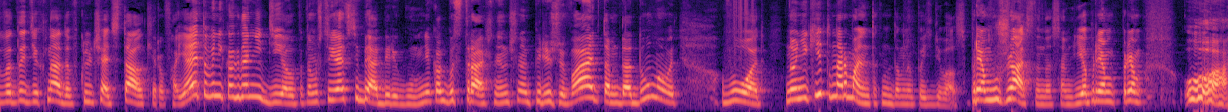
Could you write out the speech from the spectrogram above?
вот этих надо включать сталкеров. А я этого никогда не делаю, потому что я себя берегу, мне как бы страшно, я начинаю переживать, там додумывать. Вот. Но Никита нормально так надо мной поиздевался. Прям ужасно, на самом деле. Я прям, прям, о,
